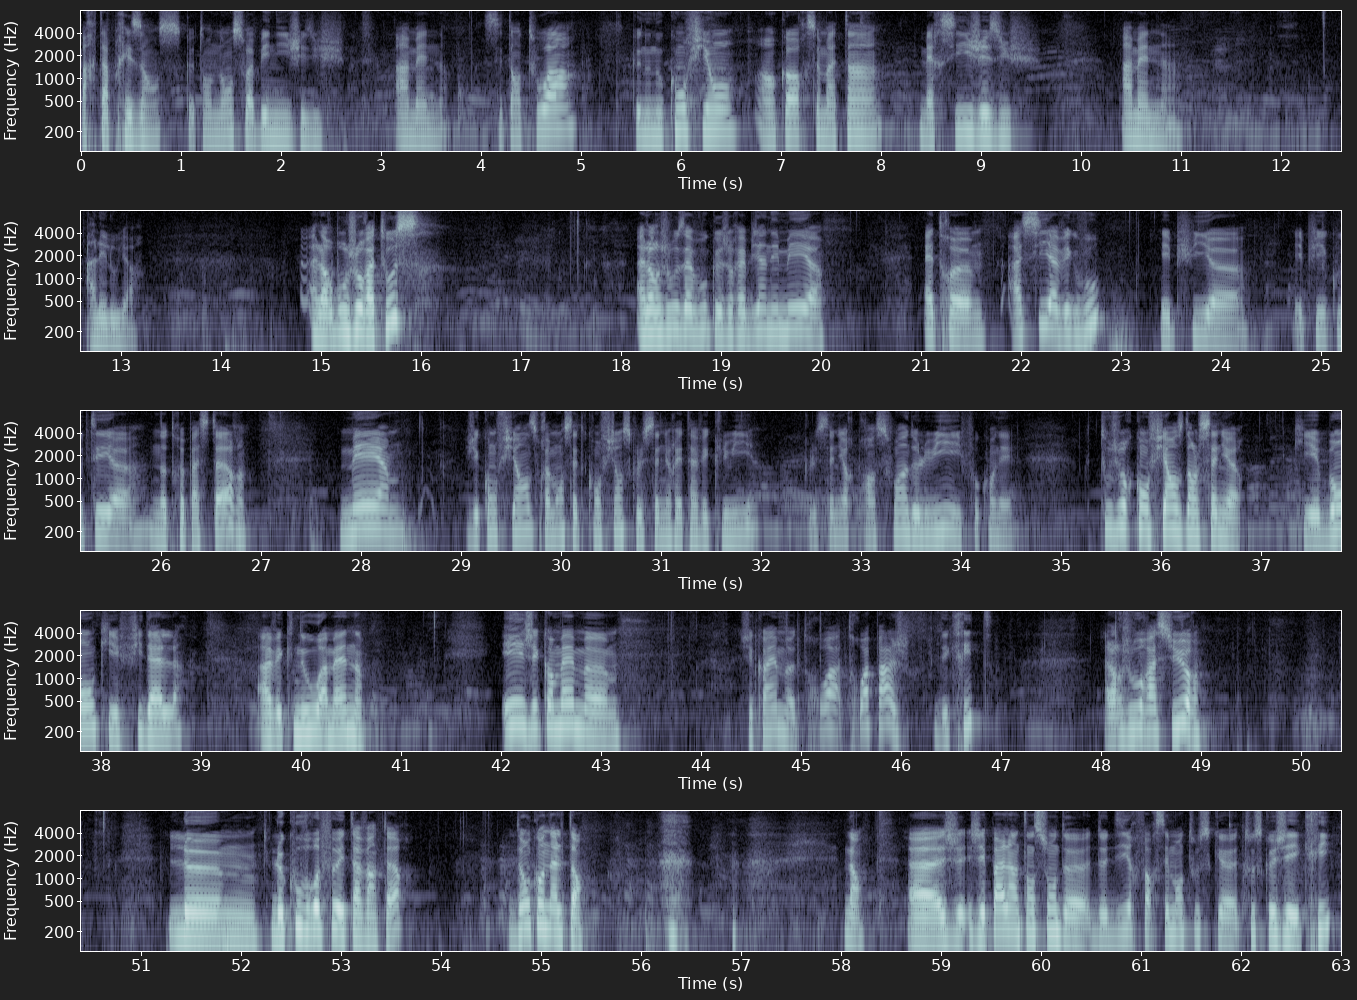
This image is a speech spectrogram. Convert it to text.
par ta présence. Que ton nom soit béni, Jésus. Amen. C'est en toi que nous nous confions encore ce matin. Merci, Jésus. Amen. Alléluia. Alors bonjour à tous. Alors je vous avoue que j'aurais bien aimé euh, être euh, assis avec vous et puis, euh, et puis écouter notre pasteur. Mais j'ai confiance, vraiment cette confiance que le Seigneur est avec lui, que le Seigneur prend soin de lui. Il faut qu'on ait toujours confiance dans le Seigneur, qui est bon, qui est fidèle avec nous. Amen. Et j'ai quand même j'ai quand même trois, trois pages décrites. Alors je vous rassure, le, le couvre-feu est à 20h, donc on a le temps. non, euh, je n'ai pas l'intention de, dire forcément tout ce que, j'ai écrit,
